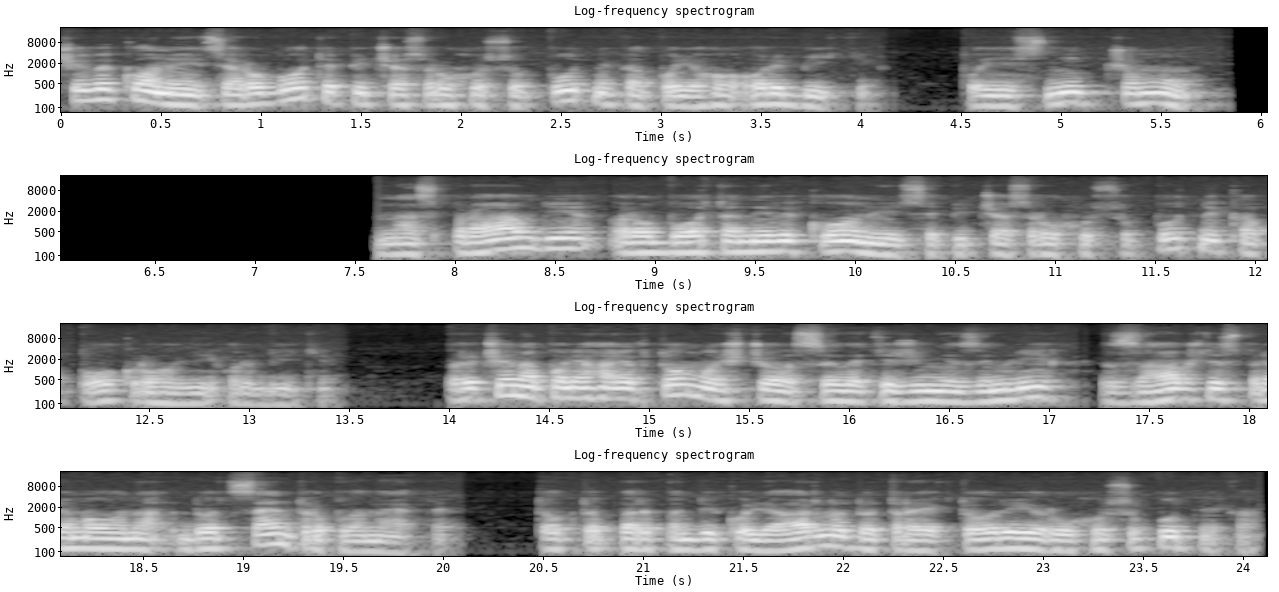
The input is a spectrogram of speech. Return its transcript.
Чи виконується робота під час руху супутника по його орбіті? Поясніть чому. Насправді робота не виконується під час руху супутника по круговій орбіті. Причина полягає в тому, що сила тяжіння Землі завжди спрямована до центру планети, тобто перпендикулярно до траєкторії руху супутника.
